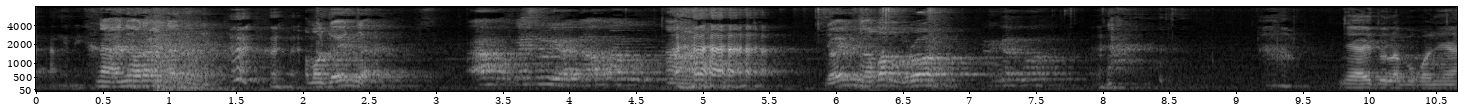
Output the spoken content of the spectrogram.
datang ini. Nah ini orang yang datang nih. Mau join nggak? Ah, podcast lu ya, tahu aku. ah. join nggak apa bro. Enggak gua. ya itulah pokoknya.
